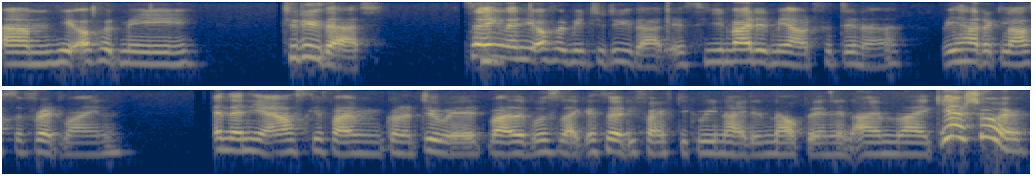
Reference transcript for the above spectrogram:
Um, he offered me to do that. Saying that he offered me to do that is he invited me out for dinner. We had a glass of red wine, and then he asked if I'm gonna do it while it was like a 35 degree night in Melbourne, and I'm like, yeah, sure.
